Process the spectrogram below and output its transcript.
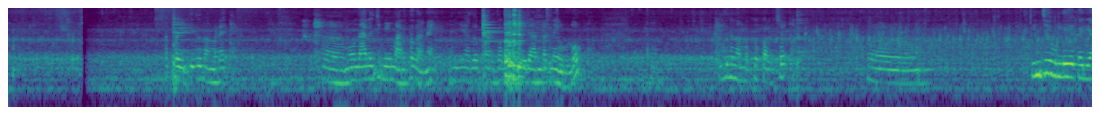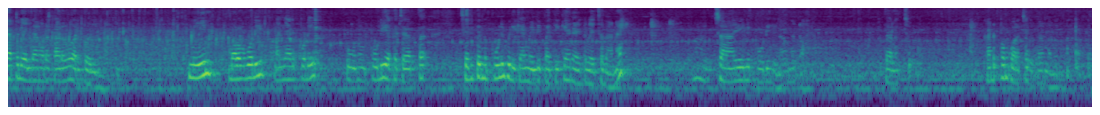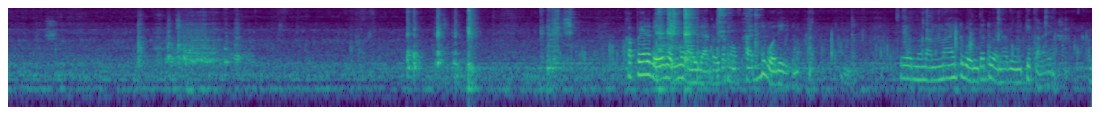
അപ്പോൾ ഇത് നമ്മുടെ മൂന്നാലഞ്ച് മീൻ മറുത്തതാണ് ഇനി അത് പറുത്തപ്പോൾ രണ്ടെണ്ണേ ഉള്ളൂ. ഇതിന് നമുക്ക് കുറച്ച് ഇഞ്ചി ഉള്ളി കരിയാപ്പില എല്ലാം കൂടെ കടുവ് വറുത്ത് മീൻ മുളക് പൊടി മഞ്ഞൾപ്പൊടി പുളിയൊക്കെ ചേർത്ത് ശരിക്കൊന്ന് പുളി പിടിക്കാൻ വേണ്ടി പറ്റിക്കാനായിട്ട് വെച്ചതാണേ. ചായയിൽ പൊടി ഇടാം കേട്ടോ. തിളച്ചു. കടുപ്പം കുറച്ചെടുത്താൽ മതി. കപ്പയുടെ വേഗം ഒന്നും ആയില്ല കേട്ടോ. ഇതൊന്ന് കല്ല് പോലെ ഇരിക്കണം. ഇച്ചിരി ഒന്ന് നന്നായിട്ട് വെന്തിട്ട് വേണം അത് ഊറ്റിക്കളയണം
